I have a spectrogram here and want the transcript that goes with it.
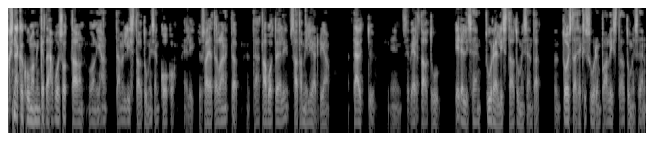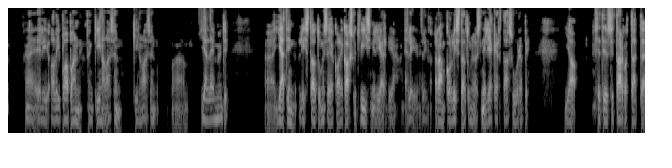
Yksi näkökulma, minkä tähän voisi ottaa, on, on ihan tämän listautumisen koko. Eli jos ajatellaan, että tämä tavoite eli 100 miljardia täyttyy, niin se vertautuu edelliseen suureen listautumiseen tai toistaiseksi suurimpaan listautumiseen, eli Alibaban, tämän kiinalaisen, kiinalaisen jälleenmyynti jätin listautumiseen, joka oli 25 miljardia, eli, eli Aramkon listautuminen olisi neljä kertaa suurempi. Ja se tietysti tarkoittaa, että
